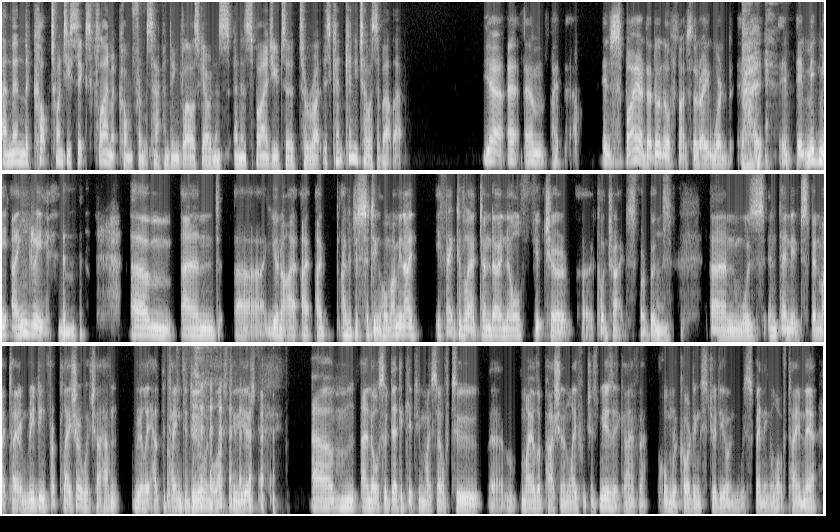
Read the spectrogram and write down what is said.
and then the COP twenty six climate conference happened in Glasgow and, and inspired you to to write this. Can can you tell us about that? Yeah, uh, um, I, inspired. I don't know if that's the right word. Right. It, it, it, made me angry. Mm. um, and uh, you know, I, I, I was just sitting home. I mean, I effectively I turned down all future uh, contracts for books mm. and was intending to spend my time reading for pleasure, which I haven't really had the time to do in the last few years. Um, and also dedicating myself to uh, my other passion in life, which is music. I have a home recording studio and was spending a lot of time there.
